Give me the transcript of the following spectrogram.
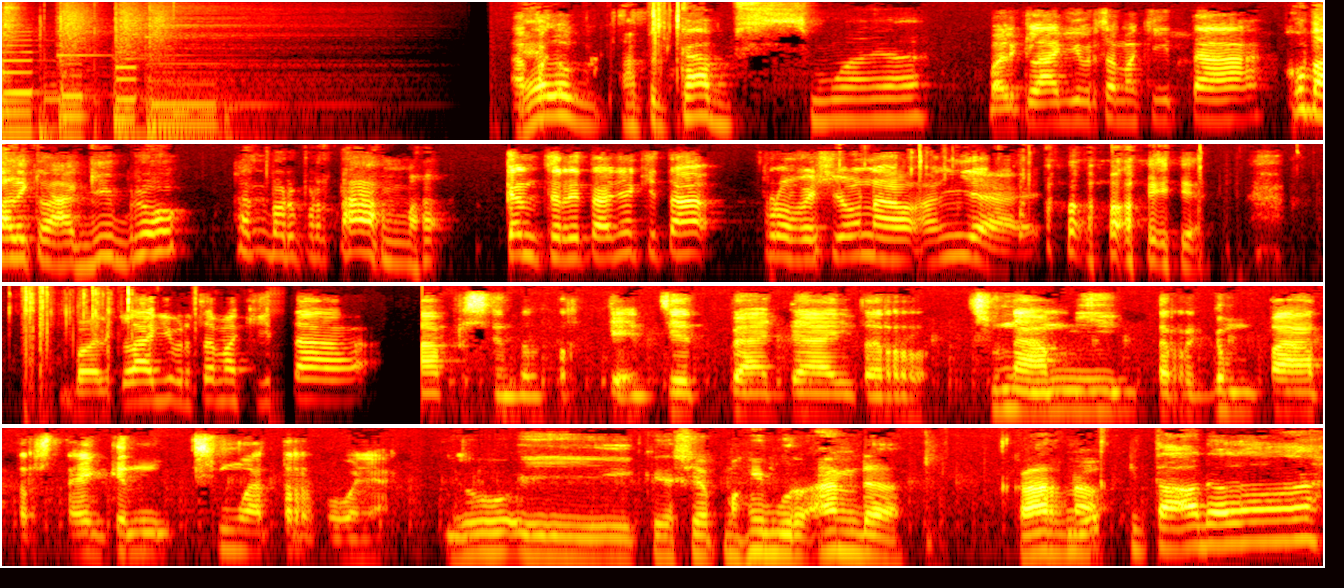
Apa- Halo, Atlet Cubs semuanya. Balik lagi bersama kita. Kok balik lagi, bro? Kan baru pertama. Kan ceritanya kita profesional, anjay. Oh iya. Balik lagi bersama kita. Presenter terkejut, badai, ter tsunami, tergempa, terstegen, semua ter pokoknya. Yoi, kita siap menghibur Anda. Karena kita adalah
